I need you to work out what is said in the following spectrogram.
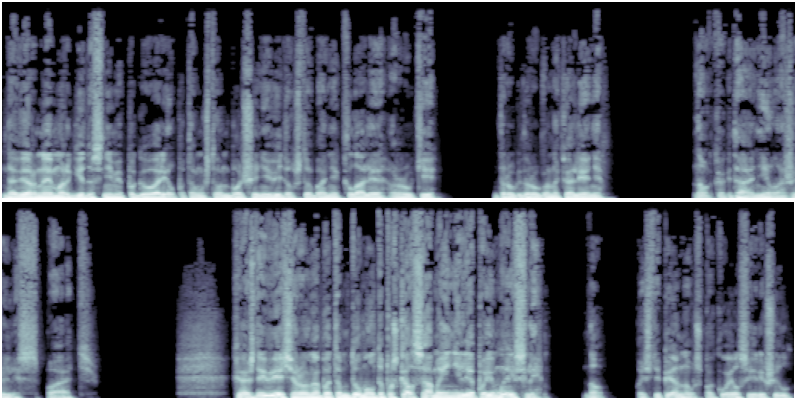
Наверное, Маргида с ними поговорил, потому что он больше не видел, чтобы они клали руки друг другу на колени. Но когда они ложились спать... Каждый вечер он об этом думал, допускал самые нелепые мысли, но постепенно успокоился и решил,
